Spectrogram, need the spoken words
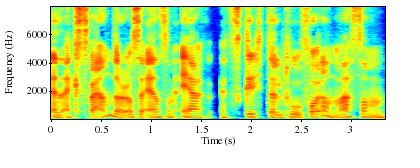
en expander, altså en som er et skritt eller to foran meg, som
